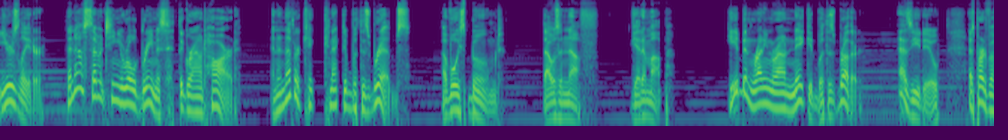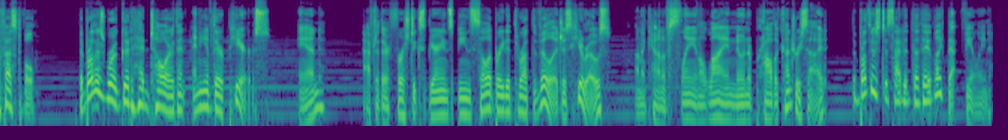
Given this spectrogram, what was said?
Years later, the now 17 year old Remus hit the ground hard and another kick connected with his ribs. A voice boomed. That was enough. Get him up. He had been running around naked with his brother, as you do, as part of a festival. The brothers were a good head taller than any of their peers, and, after their first experience being celebrated throughout the village as heroes, on account of slaying a lion known to prowl the countryside, the brothers decided that they liked that feeling.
